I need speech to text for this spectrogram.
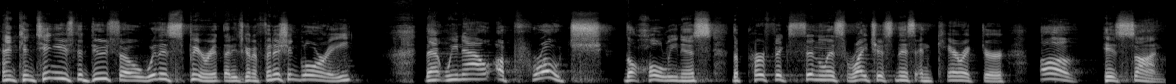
and continues to do so with His Spirit that He's going to finish in glory, that we now approach the holiness, the perfect, sinless righteousness and character of his son.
